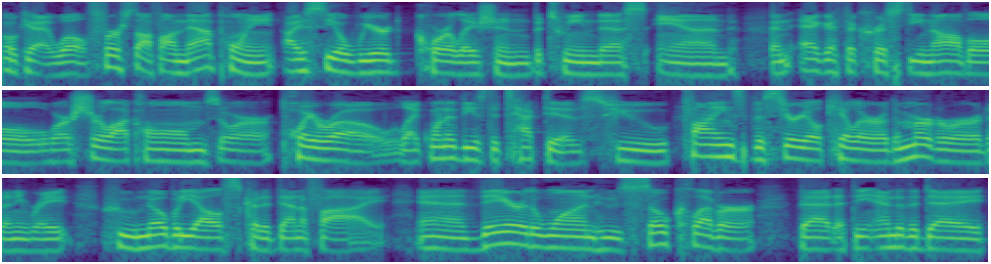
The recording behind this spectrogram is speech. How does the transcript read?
Okay, well, first off, on that point, I see a weird correlation between this and an Agatha Christie novel or Sherlock Holmes or Poirot, like one of these detectives who finds the serial killer or the murderer at any rate who nobody else could identify. And they're the one who's so clever that at the end of the day,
